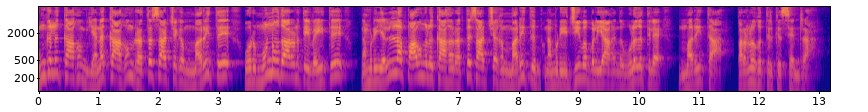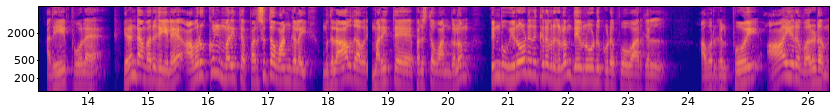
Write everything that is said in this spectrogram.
உங்களுக்காகவும் எனக்காகவும் இரத்த சாட்சியகம் மறித்து ஒரு முன் உதாரணத்தை வைத்து நம்முடைய எல்லா பாவங்களுக்காக இரத்த சாட்சியகம் மறித்து நம்முடைய ஜீவ பலியாக இந்த உலகத்தில் மறித்தார் பரலோகத்திற்கு சென்றார். அதே போல இரண்டாம் வருகையிலே அவருக்குள் மறித்த பரிசுத்தவான்களை முதலாவது அவர் மறித்த பரிசுத்தவான்களும் பின்பு உயிரோடு இருக்கிறவர்களும் தேவனோடு கூட போவார்கள். அவர்கள் போய் ஆயிர வருடம்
